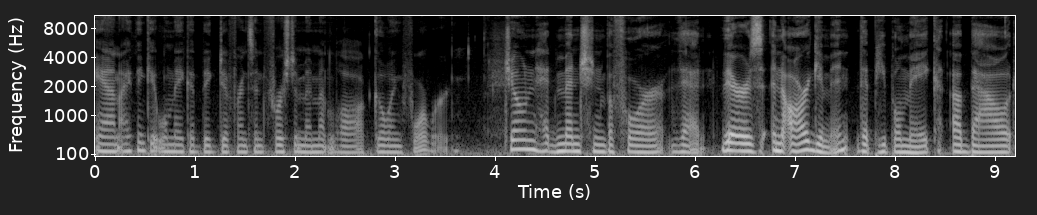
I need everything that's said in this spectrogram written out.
And I think it will make a big difference in First Amendment law going forward. Joan had mentioned before that there's an argument that people make about,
